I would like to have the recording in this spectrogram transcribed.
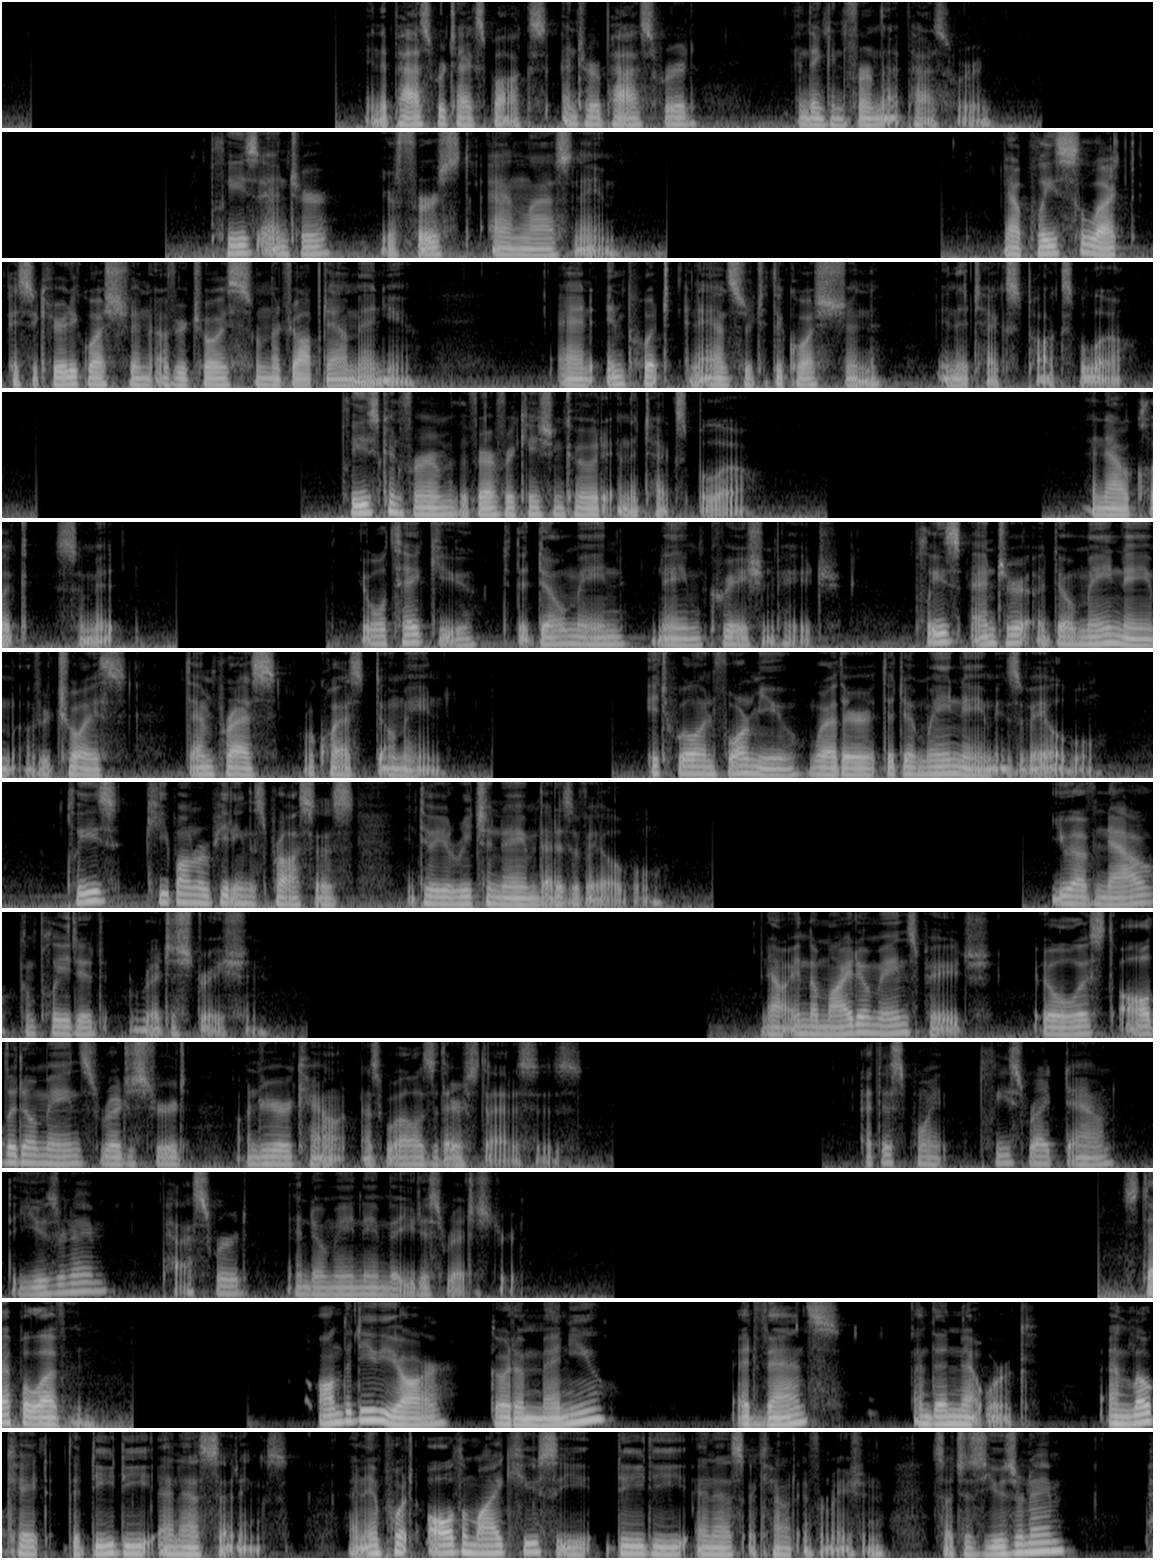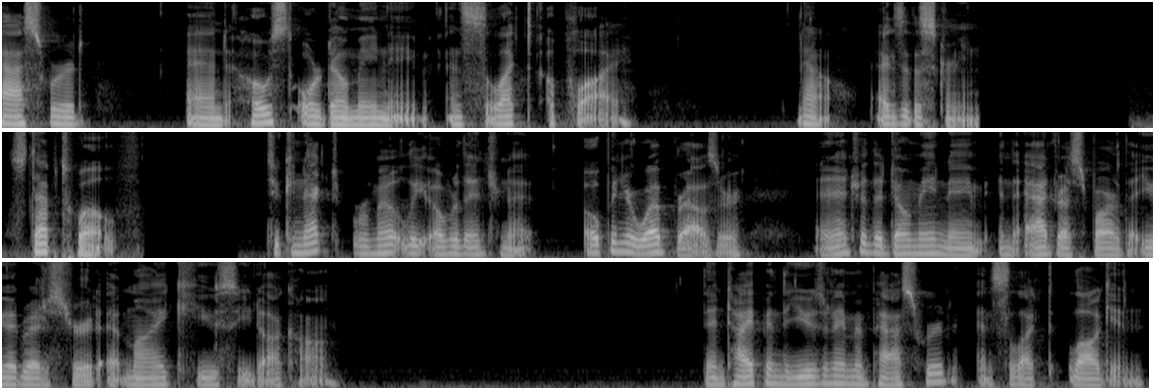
In the password text box, enter a password and then confirm that password. Please enter your first and last name. Now please select a security question of your choice from the drop-down menu and input an answer to the question in the text box below. Please confirm the verification code in the text below. And now click Submit. It will take you to the domain name creation page. Please enter a domain name of your choice, then press Request Domain. It will inform you whether the domain name is available. Please keep on repeating this process until you reach a name that is available. You have now completed registration. Now in the My Domains page, it will list all the domains registered under your account as well as their statuses. At this point, please write down the username, password, and domain name that you just registered. Step 11. On the DVR, go to Menu, Advance, and then Network, and locate the DDNS settings, and input all the MyQ-See DDNS account information, such as username, password, and host or domain name, and select Apply. Now, exit the screen. Step 12. To connect remotely over the internet, open your web browser and enter the domain name in the address bar that you had registered at myq-see.com. Then type in the username and password and select Login.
